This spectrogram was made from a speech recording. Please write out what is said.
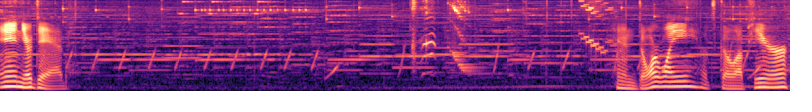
And you're dead. Hidden doorway. Let's go up here.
